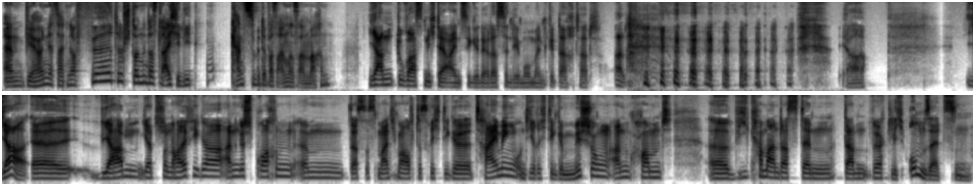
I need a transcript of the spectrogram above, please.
ähm, wir hören jetzt seit einer Viertelstunde das gleiche Lied. Kannst du bitte was anderes anmachen? Jan, du warst nicht der Einzige, der das in dem Moment gedacht hat. Ja. Ja, äh, wir haben jetzt schon häufiger angesprochen, ähm, dass es manchmal auf das richtige Timing und die richtige Mischung ankommt. Äh, wie kann man das denn dann wirklich umsetzen?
